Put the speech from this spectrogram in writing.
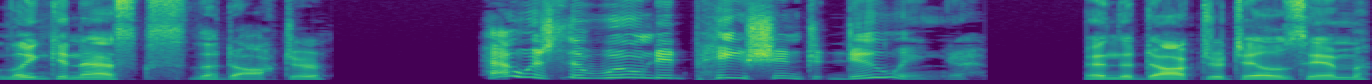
Lincoln asks the doctor, How is the wounded patient doing? And the doctor tells him,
